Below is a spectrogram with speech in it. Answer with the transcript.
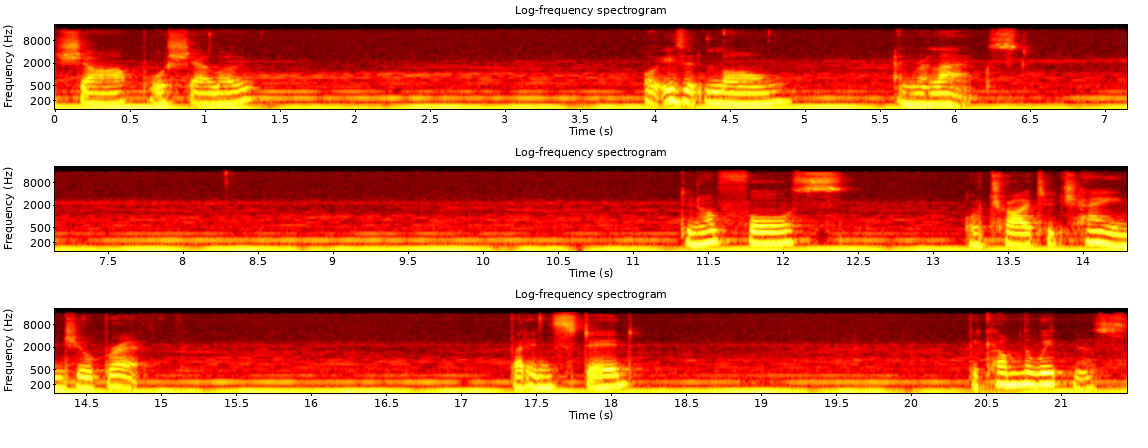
sharp, or shallow? Or is it long and relaxed? Do not force or try to change your breath but instead become the witness.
